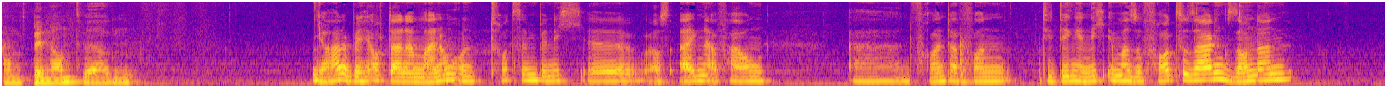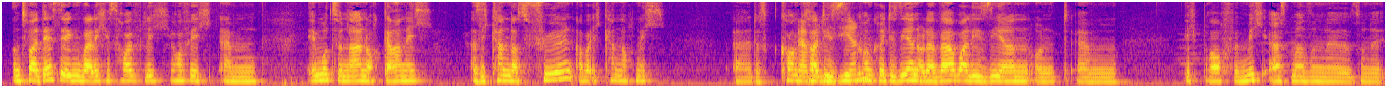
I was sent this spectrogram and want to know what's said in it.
und benannt werden. Ja, da bin ich auch deiner Meinung und trotzdem bin ich äh, aus eigener Erfahrung äh, ein Freund davon, die Dinge nicht immer sofort zu sagen, sondern Und zwar deswegen, weil ich es häufig, häufig ähm, emotional noch gar nicht, also ich kann das fühlen, aber ich kann noch nicht äh, das konkretisieren. konkretisieren oder verbalisieren. Und ähm, ich brauche für mich erstmal so eine, so eine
